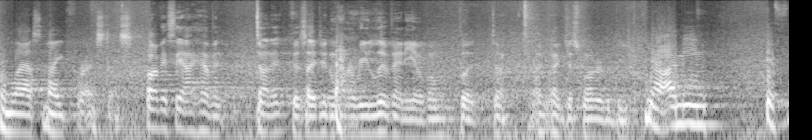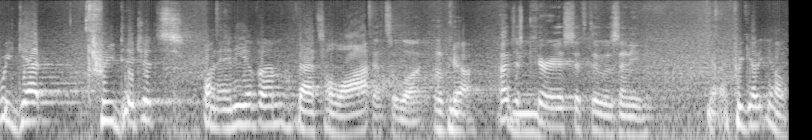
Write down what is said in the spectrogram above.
from last night, for instance. obviously, I haven't done it because I didn't want to relive any of them, but uh, I I just wanted to be, Yeah, I mean, if we get three digits on any of them, that's a lot. that's a lot. Okay. Yeah. I'm just curious if there was any, Yeah, if we get, you know,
